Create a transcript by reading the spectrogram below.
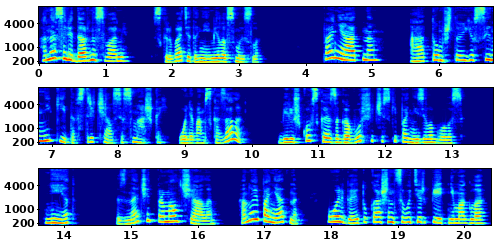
«Она солидарна с вами». Скрывать это не имело смысла. «Понятно. А о том, что ее сын Никита встречался с Машкой, Оля вам сказала?» Бережковская заговорщически понизила голос. «Нет». «Значит, промолчала. Оно и понятно. Ольга эту Кашинцеву терпеть не могла,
